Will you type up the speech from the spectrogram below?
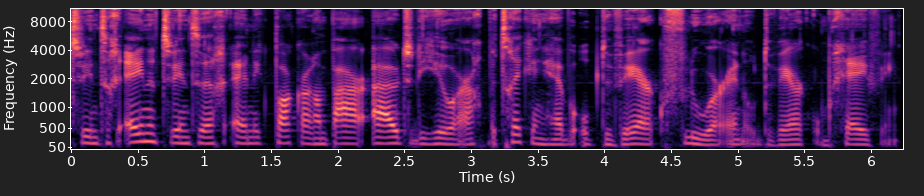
2021. En ik pak er een paar uit die heel erg betrekking hebben op de werkvloer en op de werkomgeving.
